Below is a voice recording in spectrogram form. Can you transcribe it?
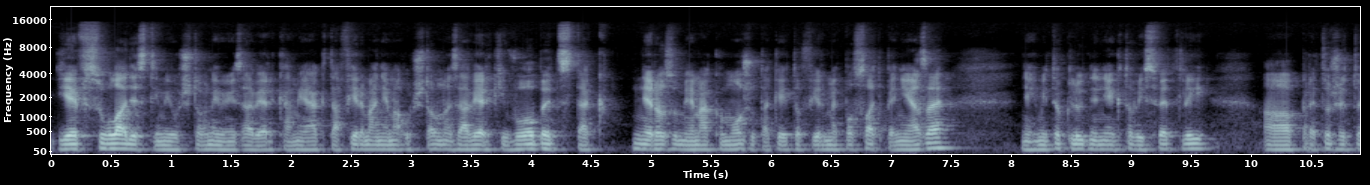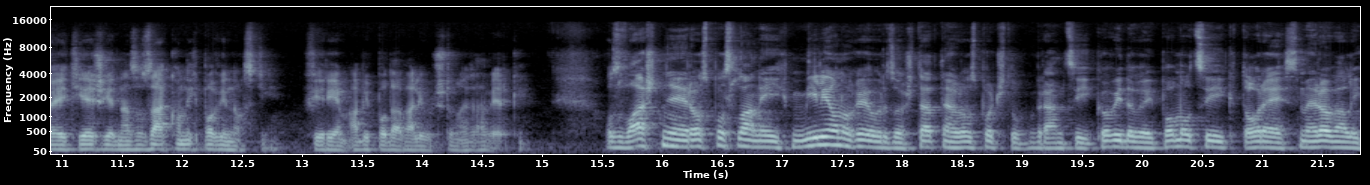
je v súlade s tými účtovnými závierkami. Ak tá firma nemá účtovné závierky vôbec, tak nerozumiem, ako môžu takejto firme poslať peniaze. Nech mi to kľudne niekto vysvetlí pretože to je tiež jedna zo zákonných povinností firiem, aby podávali účtovné závierky. O zvláštne rozposlaných miliónoch eur zo štátneho rozpočtu v rámci covidovej pomoci, ktoré smerovali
